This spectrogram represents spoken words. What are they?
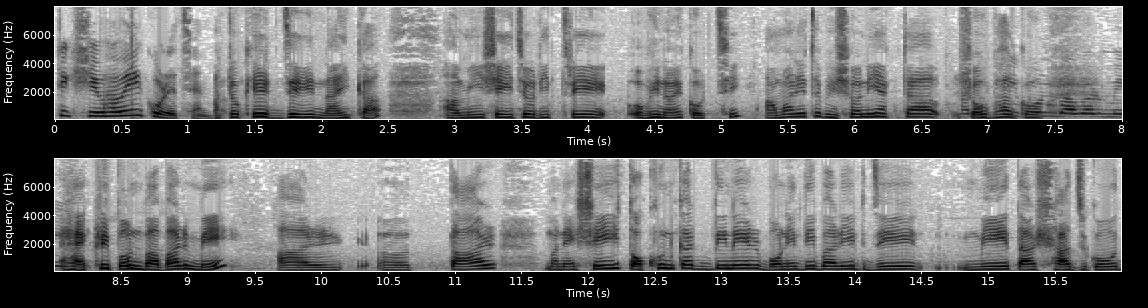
ঠিক সেভাবেই করেছেন। নাটকের যে নায়িকা আমি সেই চরিত্রে অভিনয় করছি। আমার এটা ভীষণই একটা সৌভাগ্য। হ্যাঁ কৃপন বাবার মেয়ে। আর তার মানে সেই তখনকার দিনের বনেদি বাড়ির যে মেয়ে তার সাজগোজ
